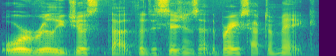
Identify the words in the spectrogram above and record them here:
Or really just the, the decisions that the Braves have to make.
